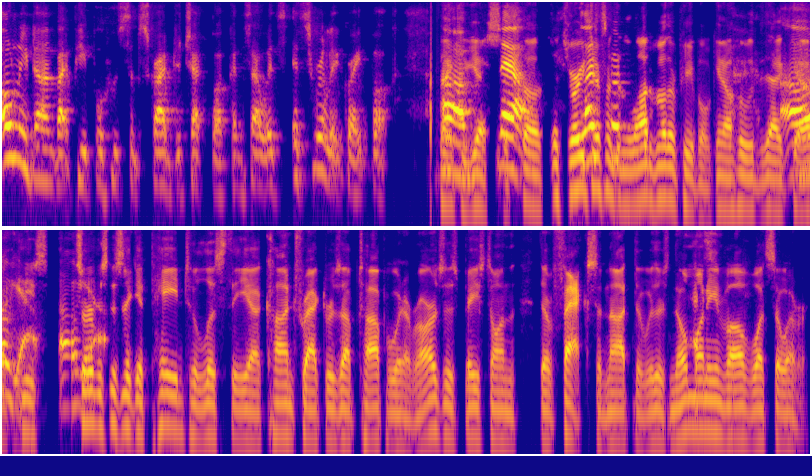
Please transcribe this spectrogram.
only done by people who subscribe to Checkbook. And so it's it's really a great book. Thank um, you. Yes, now, it's, uh, it's very different go... than a lot of other people. You know, who like oh, uh, yeah. these oh, services yeah. they get paid to list the uh, contractors up top or whatever. Ours is based on their facts and not there's no money involved whatsoever.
